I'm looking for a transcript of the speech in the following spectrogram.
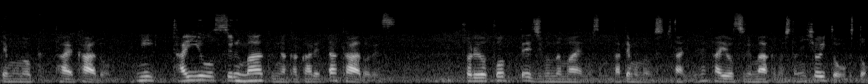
建物カードに対応するマークが書かれたカードです。それを取って自分の前のその建物の下にね、対応するマークの下にひょいと置くと。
